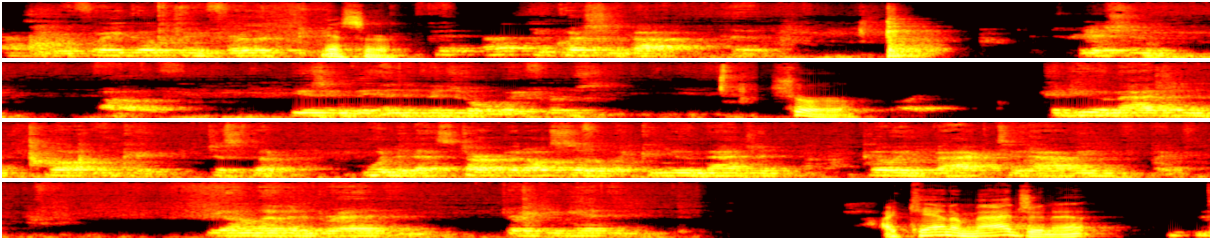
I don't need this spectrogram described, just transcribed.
Before you go any further, Yes, sir. could I ask you a question about the tradition of using the individual wafers? Sure. Could you imagine, well, okay, just uh, when did that start? But also, like, can you imagine going back to having like the unleavened bread and breaking it? And I can't imagine it.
